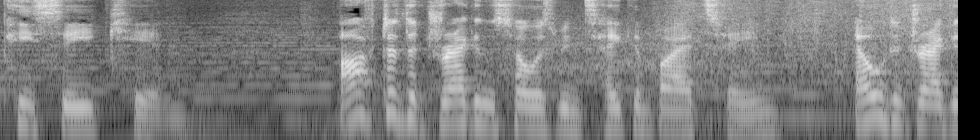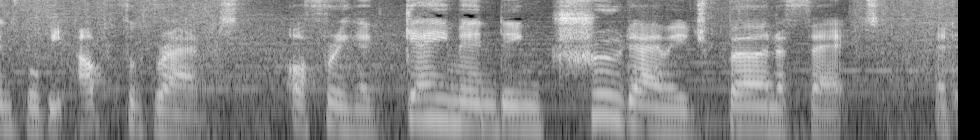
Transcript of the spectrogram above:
PC kin. After the Dragon Soul has been taken by a team, Elder Dragons will be up for grabs, offering a game ending, true damage burn effect and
